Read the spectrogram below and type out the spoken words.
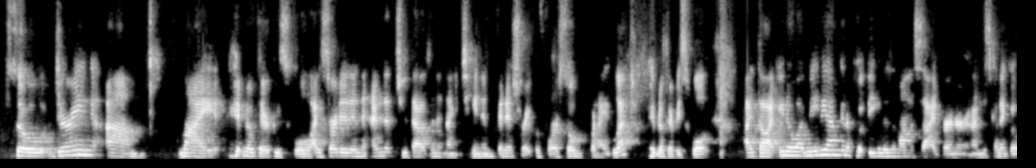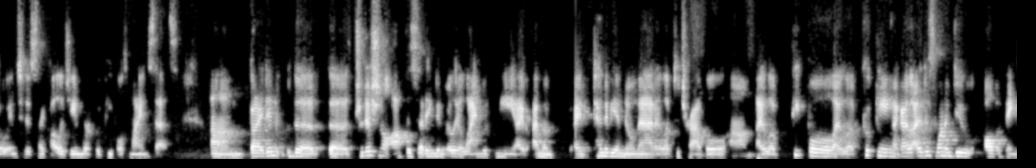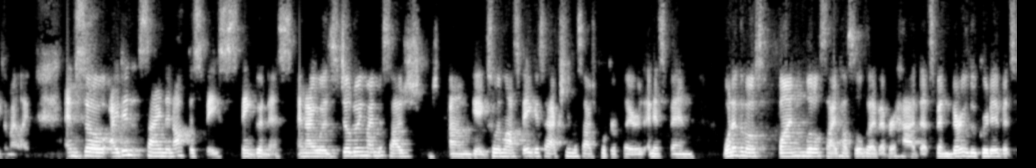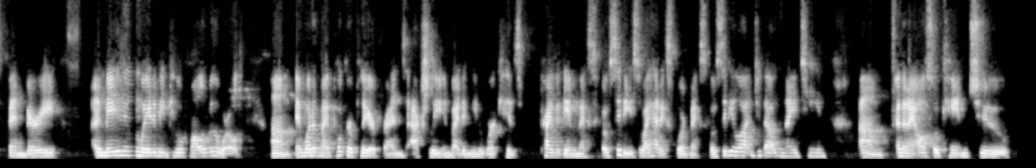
So during um, my hypnotherapy school. I started in the end of 2019 and finished right before. So when I left hypnotherapy school, I thought, you know what, maybe I'm going to put veganism on the side burner and I'm just going to go into psychology and work with people's mindsets. Um, but I didn't. The the traditional office setting didn't really align with me. I, I'm a I tend to be a nomad. I love to travel. Um, I love people. I love cooking. Like I, I just want to do all the things in my life. And so I didn't sign an office space, thank goodness. And I was still doing my massage um, gig. So in Las Vegas, I actually massage poker players, and it's been one of the most fun little side hustles I've ever had. That's been very lucrative. It's been very an amazing way to meet people from all over the world. Um, and one of my poker player friends actually invited me to work his private game in Mexico City. So I had explored Mexico City a lot in 2019. Um, and then I also came to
